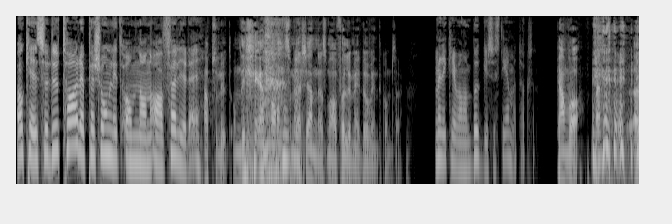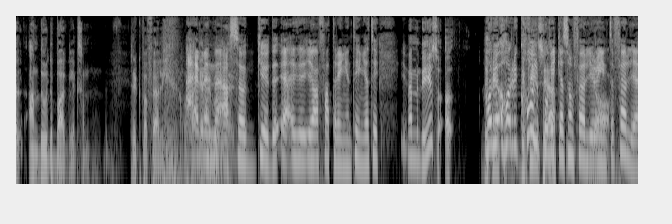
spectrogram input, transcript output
Okej, så du tar det personligt om någon avföljer dig? Absolut. Om det är någon som jag känner som avföljer mig, då är vi inte kompisar. Men det kan ju vara någon bugg i systemet också. Kan vara, men uh, undo the bug liksom. Tryck på följ. och Nej men alltså gud, jag, jag fattar ingenting. Jag ty-. Nej men det är så. Det har, finns- du, har du koll på vilka som följer och Ja. inte följer?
